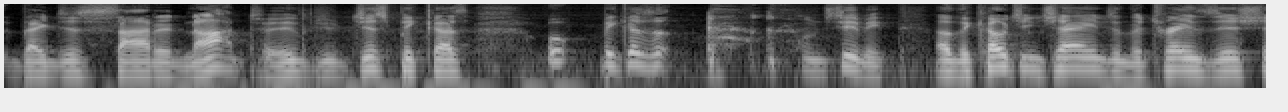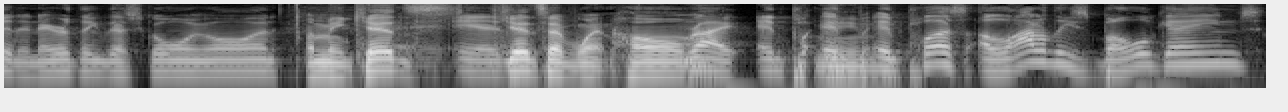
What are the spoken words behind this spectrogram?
they decided not to, just because, because, of, excuse me, of the coaching change and the transition and everything that's going on. I mean, kids And- kids have went home, right? And, I mean- and and plus, a lot of these bowl games.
